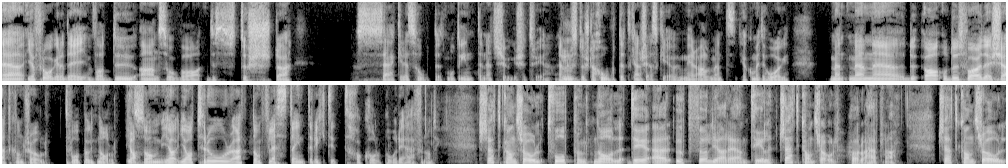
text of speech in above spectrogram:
Eh, jag frågade dig vad du ansåg var det största säkerhetshotet mot internet 2023. Eller Mm. det största hotet kanske jag skrev mer allmänt. Jag kommer inte ihåg. Men, men eh, du, ja, och du svarade chat control 2.0. Ja. Som jag, jag tror att de flesta inte riktigt har koll på vad det är för någonting. Chat Control 2.0, det är uppföljaren till Chat Control, hör och häpna. Chat Control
